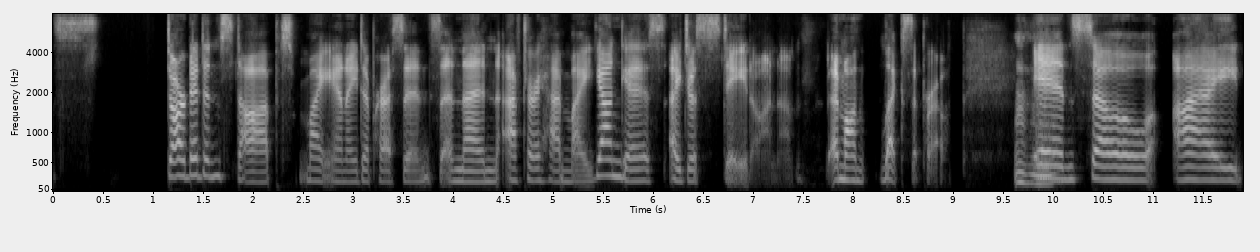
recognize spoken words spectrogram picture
started and stopped my antidepressants, and then after I had my youngest, I just stayed on them. I'm on Lexapro. Mhm. And so I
